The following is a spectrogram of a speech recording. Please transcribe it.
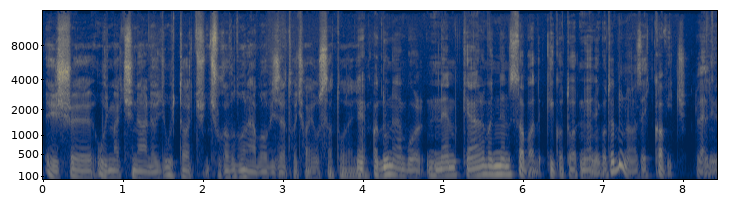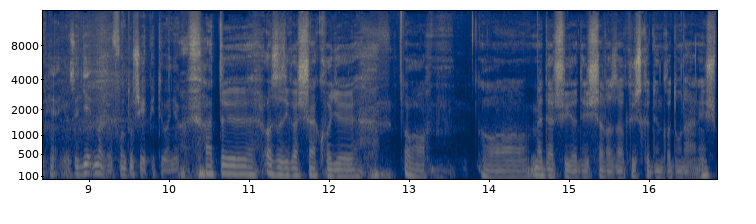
és ö, úgy megcsinálni, hogy úgy tartsuk a Dunába a vizet, hogy hajózható legyen. A Dunából nem kell, vagy nem szabad kikotorni anyagot. A Duna az egy kavics lelőhely, az egy nagyon fontos építőanyag. Hát ö, az az igazság, hogy ö, a a medersüllyedéssel azzal küzdködünk a Dunán is.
